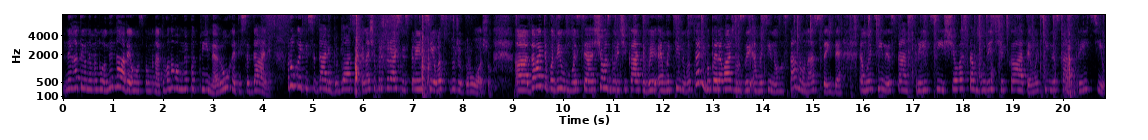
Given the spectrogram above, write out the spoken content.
Негативне минуле, не треба його споминати, воно вам не потрібне. Рухайтеся далі. Рухайтеся далі, будь ласка, наші прекрасні стрільці, я вас дуже прошу. А, давайте подивимося, що вас буде чекати в емоційному стані, бо переважно з емоційного стану у нас все йде. Емоційний стан стрільці, що вас там буде чекати? Емоційний стан стрільців.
